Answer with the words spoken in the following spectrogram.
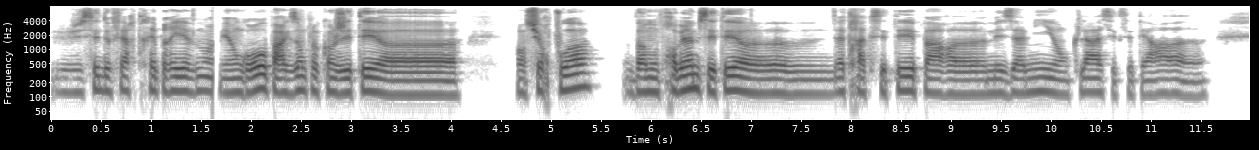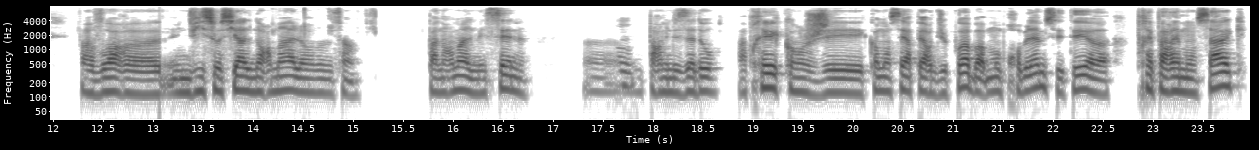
J'essaie de faire très brièvement, mais en gros, par exemple, quand j'étais en surpoids, bah, mon problème c'était d'être accepté par mes amis en classe, etc. avoir une vie sociale normale, enfin pas normale, mais saine euh, mmh. parmi les ados. Après, quand j'ai commencé à perdre du poids, bah, mon problème, c'était euh, préparer mon sac,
